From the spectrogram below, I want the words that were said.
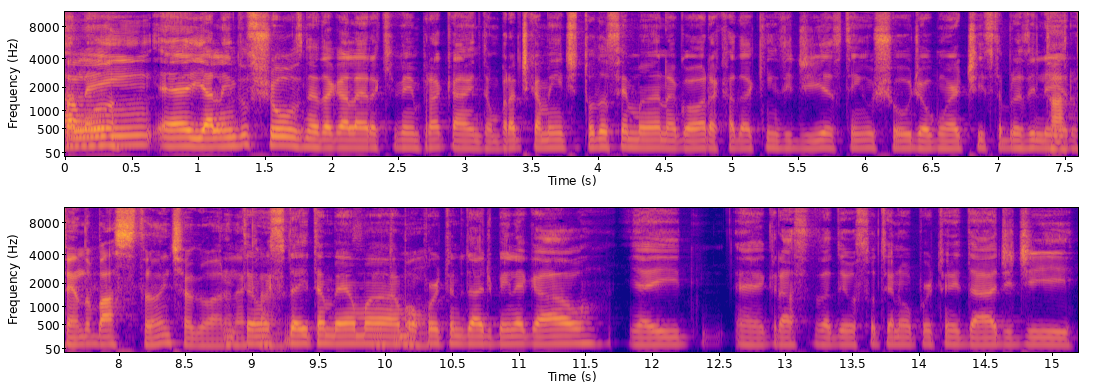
Além, é, e além dos shows, né, da galera que vem pra cá. Então, praticamente toda semana agora, cada 15 dias, tem o show de algum artista brasileiro. Tá tendo bastante agora, né, então, isso daí também é uma, uma oportunidade bem legal. E aí, é, graças a Deus, tô tendo a oportunidade de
